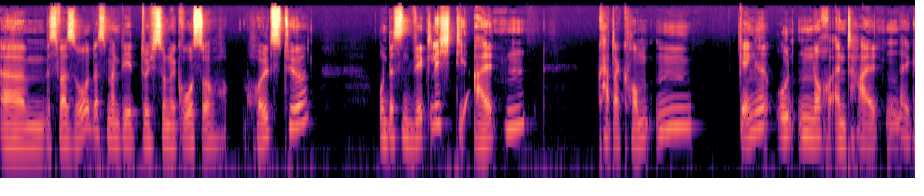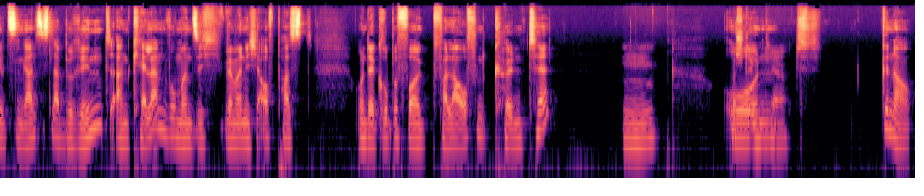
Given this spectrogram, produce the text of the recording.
ähm, es war so, dass man geht durch so eine große Holztür und das sind wirklich die alten Katakombengänge unten noch enthalten. Da gibt es ein ganzes Labyrinth an Kellern, wo man sich, wenn man nicht aufpasst und der Gruppe folgt, verlaufen könnte. Mhm. Und stimmt, ja. Genau.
